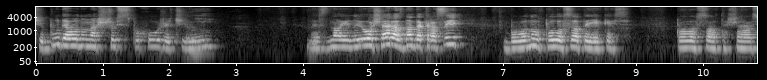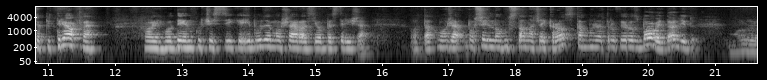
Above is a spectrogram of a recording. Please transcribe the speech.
Чи буде воно на щось похоже, чи ні? Не знаю. Ну його ще раз треба красити, бо воно полосате якесь. Полосате. Ще ось підтряхне. Хай годинку чи стільки, і будемо ще раз його швидше. Отак може, бо сильно густа наче й краска, може трохи розбавить, да, діду? Може.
